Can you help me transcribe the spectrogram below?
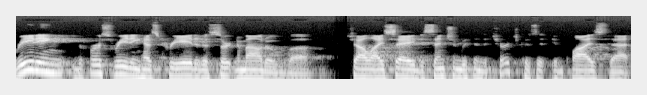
reading, the first reading has created a certain amount of, uh, shall I say, dissension within the church because it implies that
